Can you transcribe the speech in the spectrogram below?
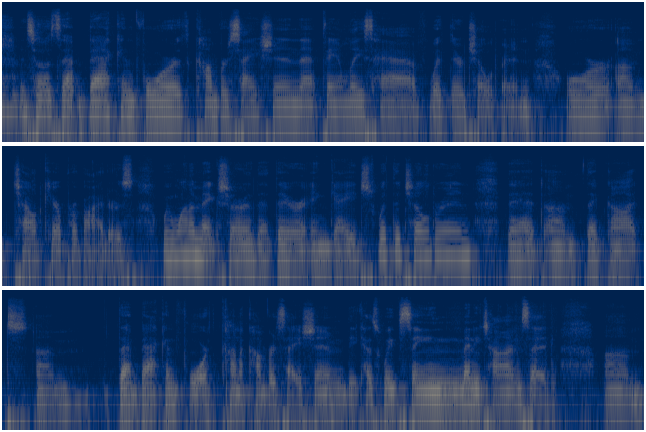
mm-hmm. and so it's that back and forth conversation that families have with their children or um, child care providers. We want to make sure that they're engaged with the children, that um, they've got um, that back and forth kind of conversation because we've seen many times that um,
